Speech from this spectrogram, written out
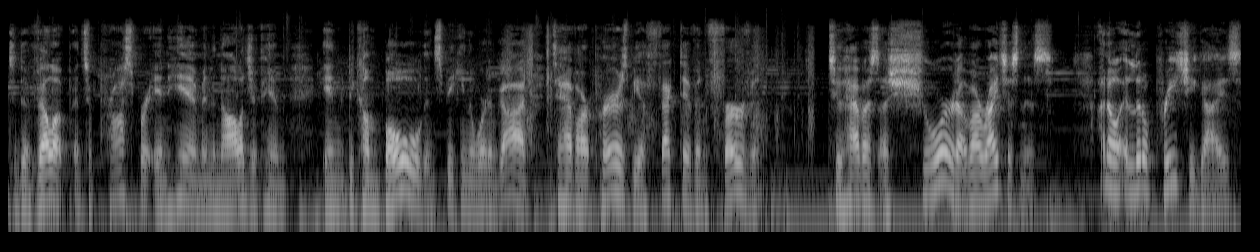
to develop and to prosper in Him, in the knowledge of Him, in become bold in speaking the Word of God, to have our prayers be effective and fervent, to have us assured of our righteousness. I know a little preachy, guys,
